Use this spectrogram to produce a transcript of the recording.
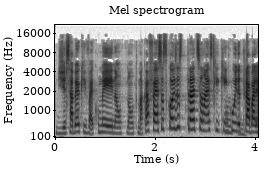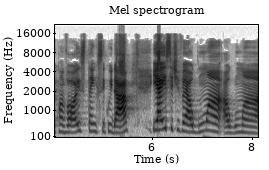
de saber o que vai comer, não, não tomar café, essas coisas tradicionais que quem cuida, trabalha com a voz, tem que se cuidar. E aí, se tiver alguma, alguma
